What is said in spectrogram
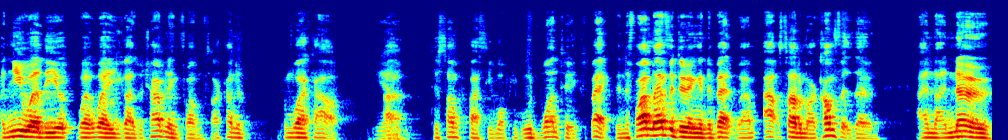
I knew where the where, where you guys were traveling from, so I kind of can work out Yeah. um, to some capacity what people would want to expect. And if I'm ever doing an event where I'm outside of my comfort zone and I know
